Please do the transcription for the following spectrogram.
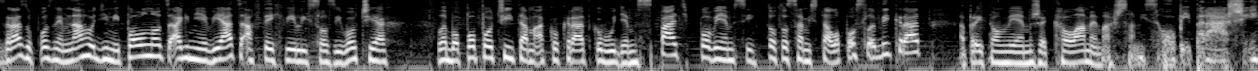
zrazu pozriem na hodiny polnoc, ak nie viac a v tej chvíli slzy v očiach. lebo popočítam, ako krátko budem spať, poviem si, toto sa mi stalo posledný krát a pritom viem, že klamem, až sa mi z huby práši.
